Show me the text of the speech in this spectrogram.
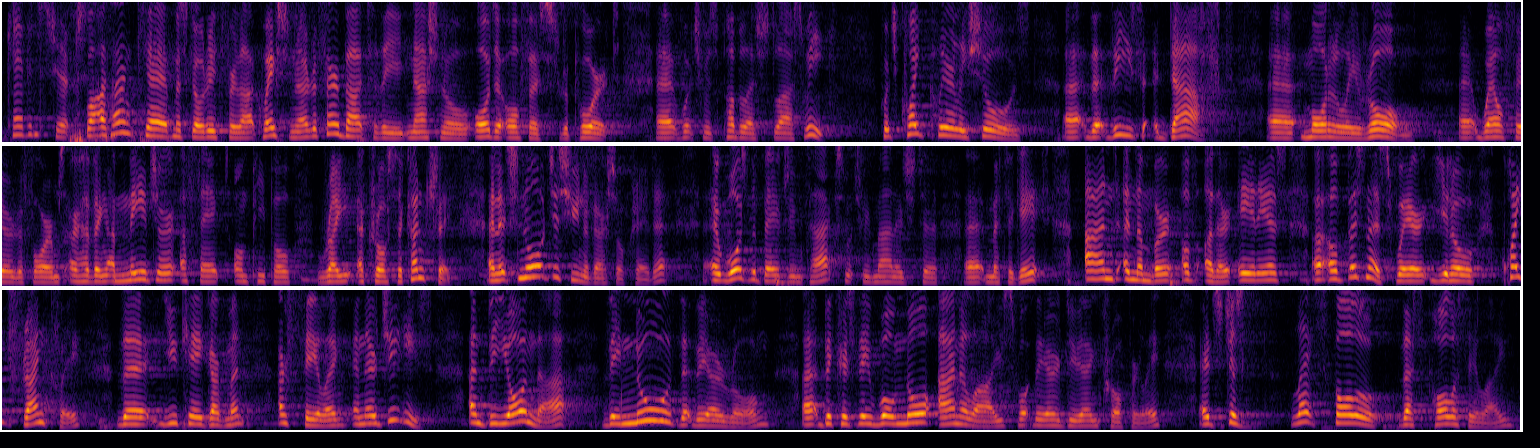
Kevin Stewart. Well, I thank uh, Ms Gilruth for that question. I refer back to the National Audit Office report, uh, which was published last week, which quite clearly shows uh, that these daft uh, morally wrong uh, welfare reforms are having a major effect on people right across the country. And it's not just universal credit. It was the bedroom tax, which we managed to uh, mitigate, and a number of other areas uh, of business where, you know, quite frankly, the UK government are failing in their duties. And beyond that, they know that they are wrong uh, because they will not analyse what they are doing properly It's just, let's follow this policy line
